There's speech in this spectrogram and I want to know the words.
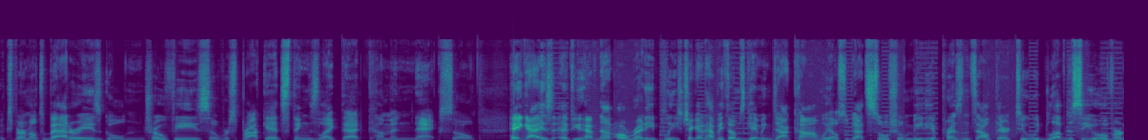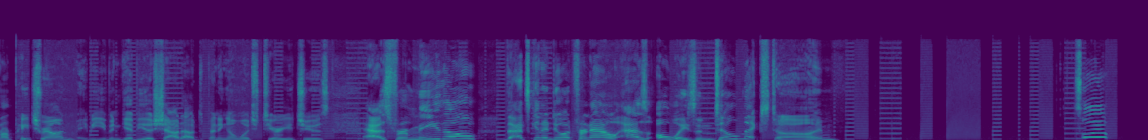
experimental batteries, golden trophies, silver sprockets, things like that coming next. So, hey guys, if you have not already, please check out happythumbsgaming.com. We also got social media presence out there too. We'd love to see you over on our Patreon, maybe even give you a shout out depending on which tier you choose. As for me though, that's going to do it for now. As always, until next time. Soil.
